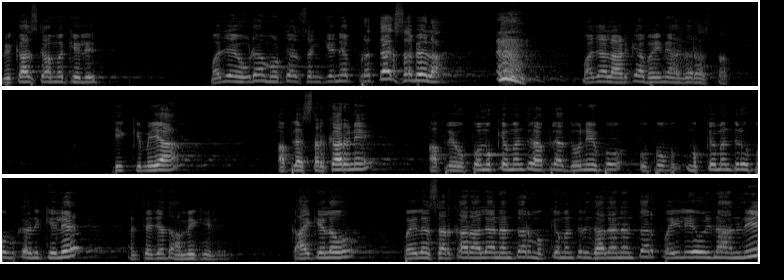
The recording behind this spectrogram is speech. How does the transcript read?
विकास कामं केलीत. माझ्या एवढ्या मोठ्या संख्येने प्रत्येक सभेला माझ्या लाडक्या बहिणी हजर असतात. ही किमया आपल्या सरकारने आपले उपमुख्यमंत्री आपल्या दोन्ही उप उपमुख्यमंत्री उपमुख्यमंत्री केले आणि त्याच्यात आम्ही केले. काय केलं हो? पहिलं सरकार आल्यानंतर मुख्यमंत्री झाल्यानंतर पहिली योजना आणली.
